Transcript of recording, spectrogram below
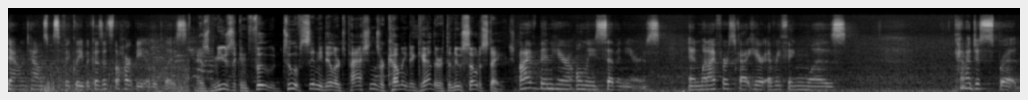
downtown specifically because it's the heartbeat of a place. As music and food, two of Sydney Dillard's passions are coming together at the new soda stage. I've been here only seven years, and when I first got here, everything was kind of just spread,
